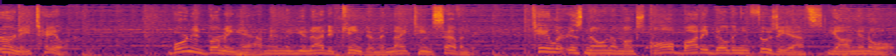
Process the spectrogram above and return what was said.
Ernie Taylor. Born in Birmingham in the United Kingdom in 1970, Taylor is known amongst all bodybuilding enthusiasts young and old.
